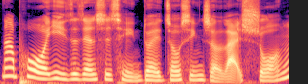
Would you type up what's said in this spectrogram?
那破亿这件事情对周兴哲来说，嗯，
